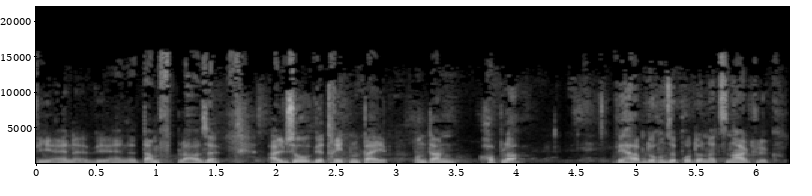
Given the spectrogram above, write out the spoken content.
wie, eine, wie eine Dampfblase. Also wir treten bei. Und dann, hoppla, wir haben doch unser Bruttonationalglück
